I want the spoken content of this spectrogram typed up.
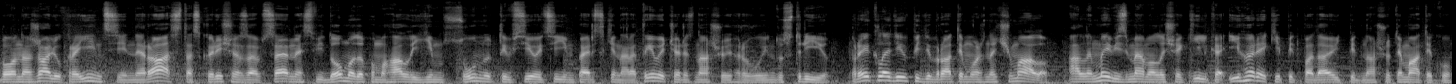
Бо, на жаль, українці не раз та скоріше за все несвідомо допомагали їм сунути всі оці імперські наративи через нашу ігрову індустрію. Прикладів підібрати можна чимало, але ми візьмемо лише кілька ігор, які підпадають під нашу тематику.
